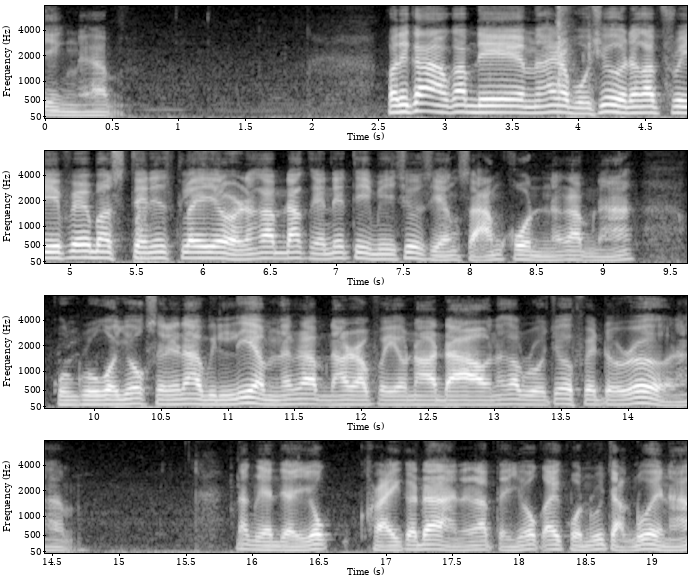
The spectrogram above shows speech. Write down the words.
จริงนะครับ ข้อที่ 9 ครับเดมนะให้ระบุชื่อนะครับ three famous tennis player นะครับนักเทนนิสที่มีชื่อเสียง 3 คนนะครับนะคุณครูก็ยกเซเรนาวิลเลียมนะครับนาราเอลนาดาวนะครับโรเจอร์เฟเดอร์นะครับ นักเรียนจะยกใครก็ได้นะครับ แต่ยกไอ้คนรู้จักด้วยนะ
